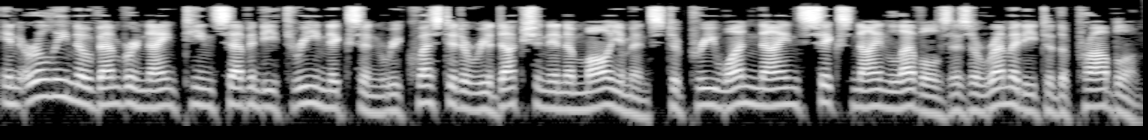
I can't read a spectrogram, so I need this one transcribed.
In early November 1973 Nixon requested a reduction in emoluments to pre-1969 levels as a remedy to the problem.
